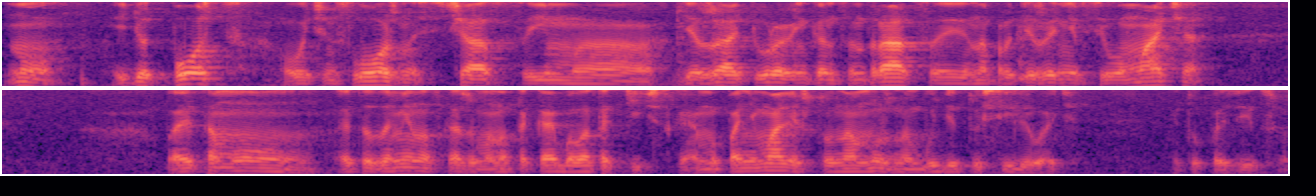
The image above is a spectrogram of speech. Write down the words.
ну, идет пост, очень сложно сейчас им держать уровень концентрации на протяжении всего матча. Поэтому эта замена, скажем, она такая была тактическая. Мы понимали, что нам нужно будет усиливать эту позицию.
